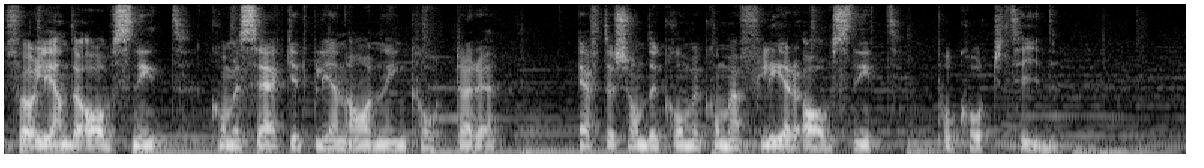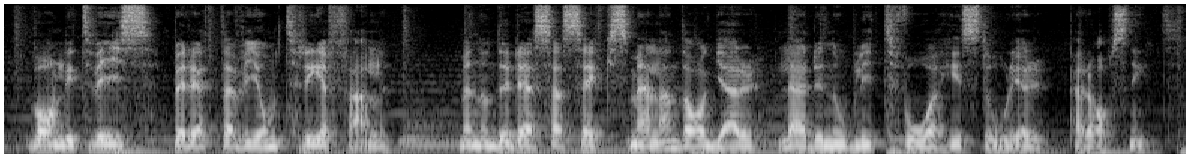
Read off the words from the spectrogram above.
Följande avsnitt kommer säkert bli en aning kortare eftersom det kommer komma fler avsnitt på kort tid. Vanligtvis berättar vi om tre fall, men under dessa sex mellandagar lär det nog bli två historier per avsnitt.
